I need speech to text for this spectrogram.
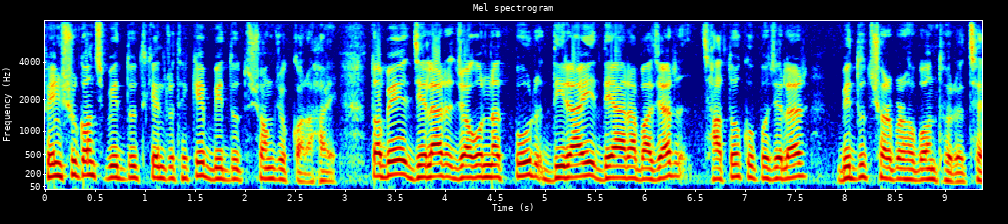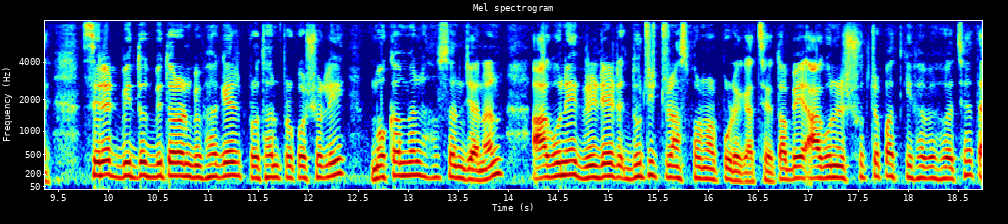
ফেনসুগঞ্জ বিদ্যুৎ কেন্দ্র থেকে বিদ্যুৎ সংযোগ করা হয়। তবে জেলার জগন্নাথপুর, দিরাই দেয়ারা বাজার ছাতক উপজেলার বিদ্যুৎ সরবরাহ বন্ধ রয়েছে। সিলেট বিদ্যুৎ বিতরণ বিভাগের প্রধান প্রকৌশলী মোকাম্মেল হোসেন জানান, আগুনে গ্রিডের দুটি ট্রান্সফরমার পুড়ে গেছে। তবে আগুনের সূত্রপাত কীভাবে হয়েছে তা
